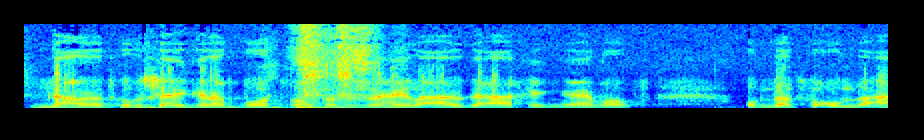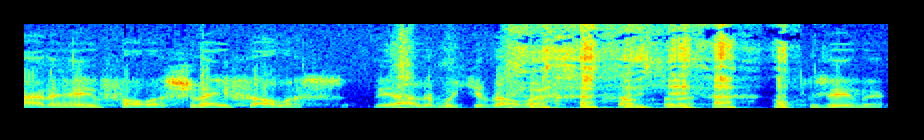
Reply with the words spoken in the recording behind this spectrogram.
Nou, dat komt zeker aan bod, want dat is een hele uitdaging. Hè? Want omdat we om de aarde heen vallen, zweeft alles. Ja, daar moet je wel ja. op verzinnen.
